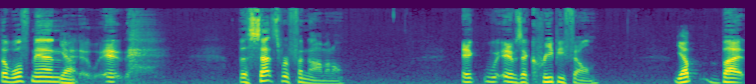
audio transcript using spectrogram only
The Wolfman. Yeah. It, the sets were phenomenal. It it was a creepy film, Yep. but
